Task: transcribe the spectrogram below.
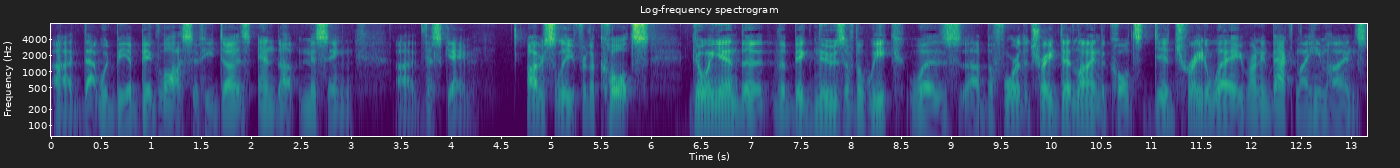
Uh, that would be a big loss if he does end up missing uh, this game. obviously, for the Colts, going in, the, the big news of the week was uh, before the trade deadline, the Colts did trade away running back Nyheim Hines.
